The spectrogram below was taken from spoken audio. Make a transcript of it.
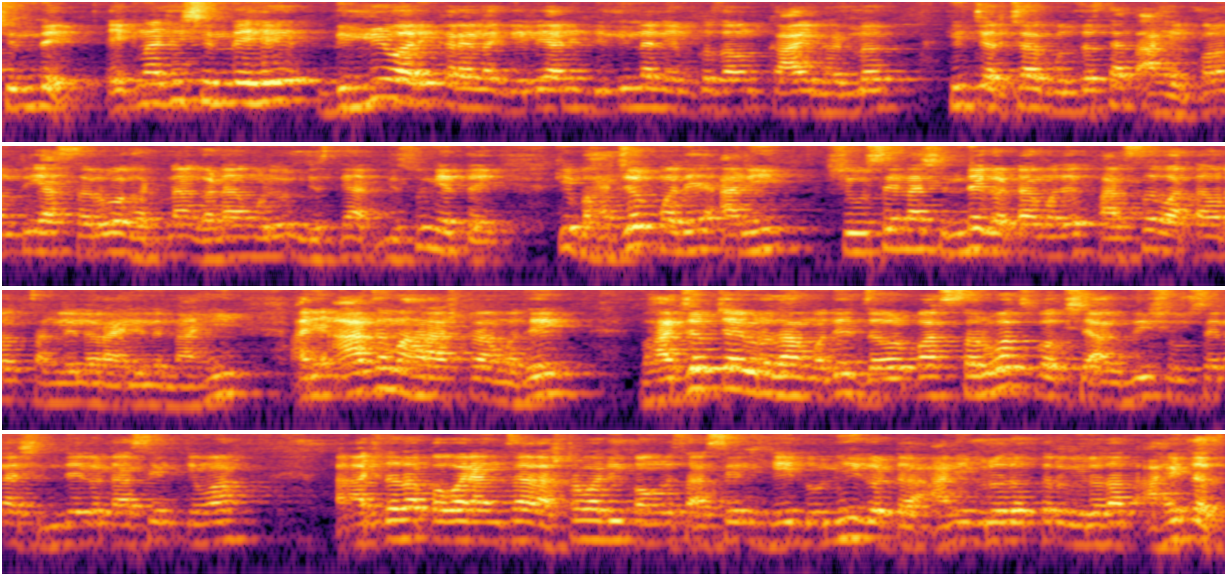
शिंदे एकनाथजी शिंदे हे दिल्ली वारी करायला गेले आणि दिल्लीला नेमकं जाऊन काय घडलं ही चर्चा गुलदस्त्यात आहे. परंतु या सर्व घटना घडामोडीवर दिसण्यात दिसून येते की भाजपमध्ये आणि शिवसेना शिंदे गटामध्ये फारसं वातावरण चांगलेलं राहिलेलं नाही. आणि आज महाराष्ट्रामध्ये भाजपच्या विरोधामध्ये जवळपास सर्वच पक्ष अगदी शिवसेना शिंदे गट असेल किंवा अजितदादा पवार यांचा राष्ट्रवादी काँग्रेस असेल हे दोन्ही गट आणि विरोधक तर विरोधात आहेतच.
